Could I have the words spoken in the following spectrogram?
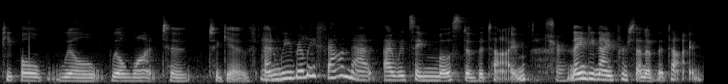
people will will want to to give. Mm-hmm. And we really found that I would say most of the time, ninety nine percent of the time.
